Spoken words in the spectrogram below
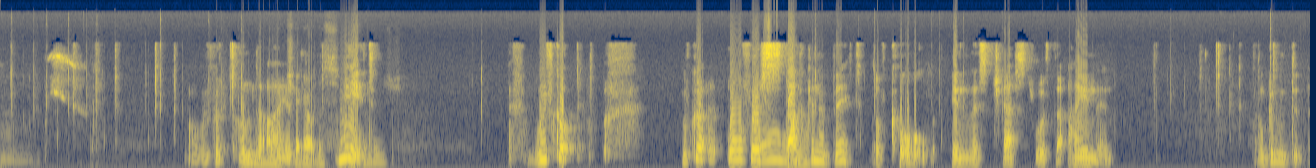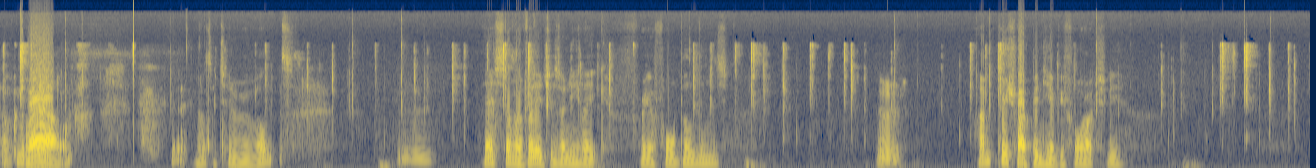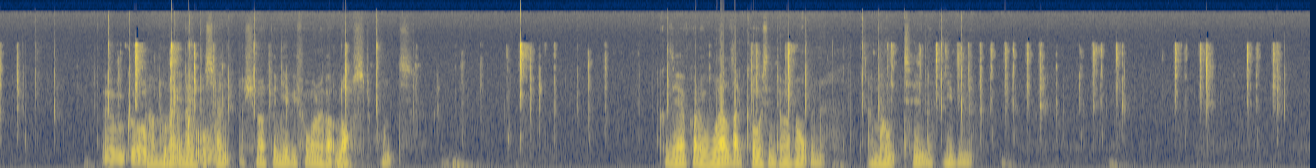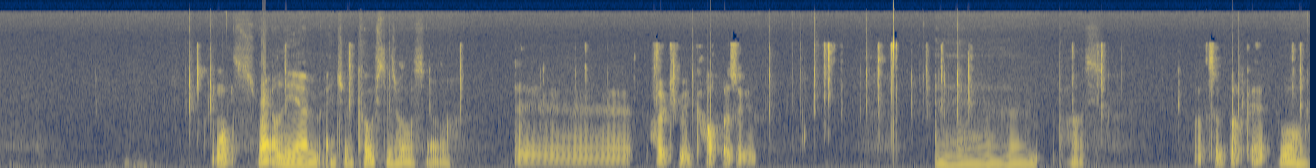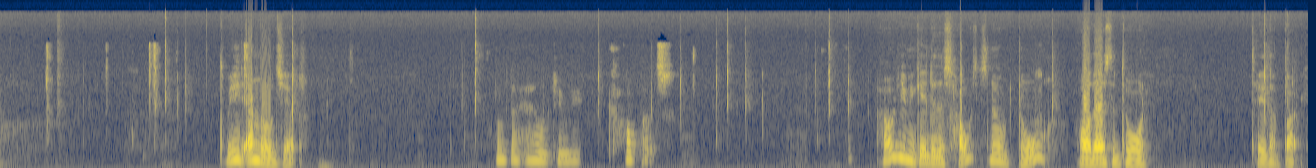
Oh, we've got tons of iron. Check out this Mate. We've got we've got over a Oh. stack and a bit of coal in this chest with the iron in. I'm gonna I'm gonna. Wow. That's a ton of revolts. Mm, This other village is only like three or four buildings. alright. I'm pretty sure I've been here before actually. There we go. I'm 99% sure I've been here before and I got lost once. Because they have got a well that goes into a mountain. A mountain, even. What? It's right on the um, edge of the coast as well, so. Uh, how do you make hoppers again? Um, pass. That's a bucket. Whoa. Do we need emeralds yet? How the hell do you make hoppers? How do you even get into this house? There's no door. Oh, there's the door. Take that back.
